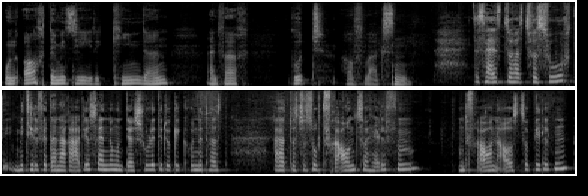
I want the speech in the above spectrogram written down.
und auch damit sie ihre Kinder einfach gut aufwachsen. Das heißt, du hast versucht, mithilfe deiner Radiosendung und der Schule, die du gegründet hast, äh, du hast versucht, Frauen zu helfen und Frauen auszubilden.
